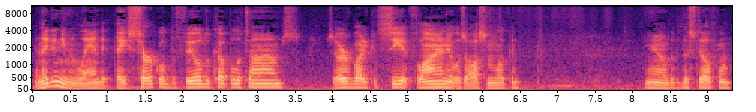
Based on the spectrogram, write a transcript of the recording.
And they didn't even land it. They circled the field a couple of times so everybody could see it flying. It was awesome looking. You know, the, the stealth one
